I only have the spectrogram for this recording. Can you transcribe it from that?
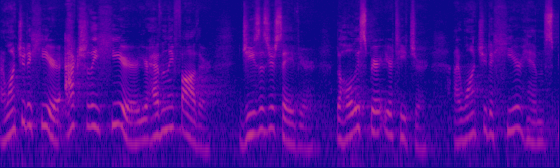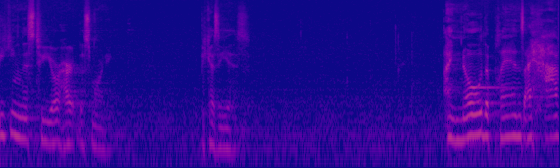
I want you to hear, actually hear your heavenly Father, Jesus your Savior, the Holy Spirit your teacher. I want you to hear him speaking this to your heart this morning because he is. I know the plans I have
